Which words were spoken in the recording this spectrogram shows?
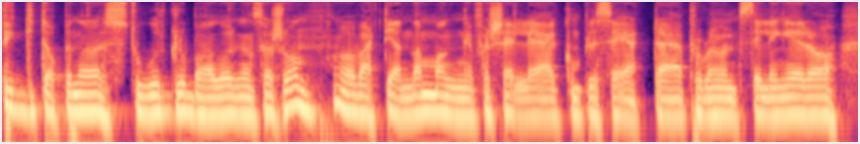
bygd opp en stor global organisasjon og vært gjennom mange forskjellige kompliserte problemstillinger. og,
